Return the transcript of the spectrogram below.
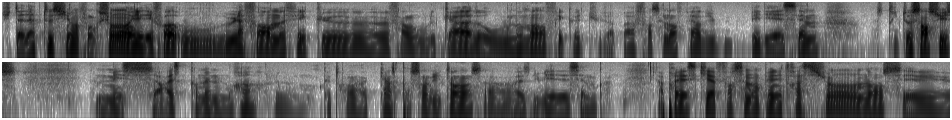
tu t'adaptes aussi en fonction et il y a des fois où la forme fait que, euh, enfin, où le cadre ou le moment fait que tu vas pas forcément faire du BDSM stricto sensus. Mais ça reste quand même rare. Le 95% du temps, ça reste du BDSM. Quoi. Après, est-ce qu'il y a forcément pénétration? Non, c'est.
